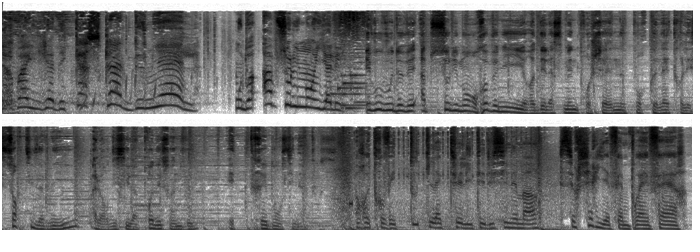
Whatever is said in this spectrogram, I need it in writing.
Là-bas, il y a des cascades de miel. On doit absolument y aller. Et vous, vous devez absolument revenir dès la semaine prochaine pour connaître les sorties à venir. Alors d'ici là, prenez soin de vous et très bon ciné à tous. Retrouvez toute l'actualité du cinéma sur chérifm.fr.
